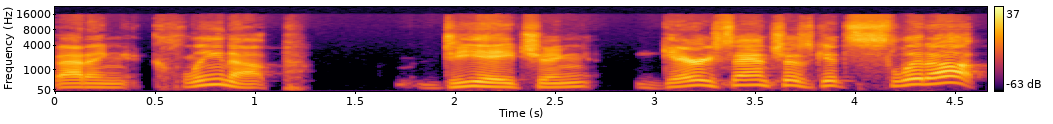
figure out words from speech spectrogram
batting cleanup, DHing. Gary Sanchez gets slid up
